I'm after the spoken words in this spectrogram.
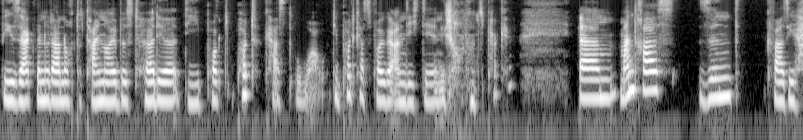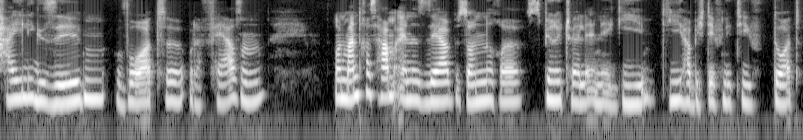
Wie gesagt, wenn du da noch total neu bist, hör dir die Pod Podcast, oh wow, die Podcast-Folge an, die ich dir in die Show Notes packe. Ähm, Mantras sind quasi heilige Silben, Worte oder Versen, und Mantras haben eine sehr besondere spirituelle Energie. Die habe ich definitiv dort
